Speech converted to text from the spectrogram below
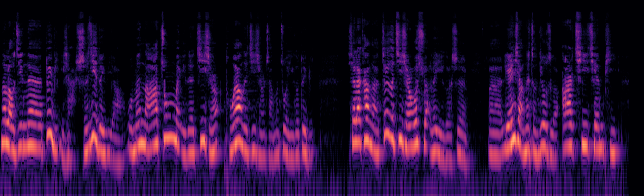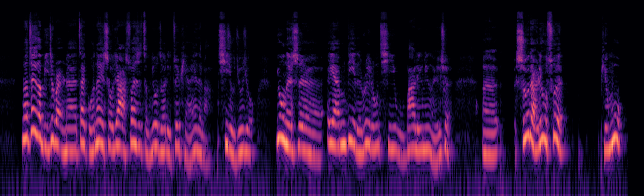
那老金呢，对比一下，实际对比啊，我们拿中美的机型，同样的机型，咱们做一个对比。先来看看这个机型，我选了一个是呃联想的拯救者 R 七千 P，那这个笔记本呢，在国内售价算是拯救者里最便宜的了，七九九九。用的是 AMD 的锐龙七五八零零 H，呃，十五点六寸屏幕，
